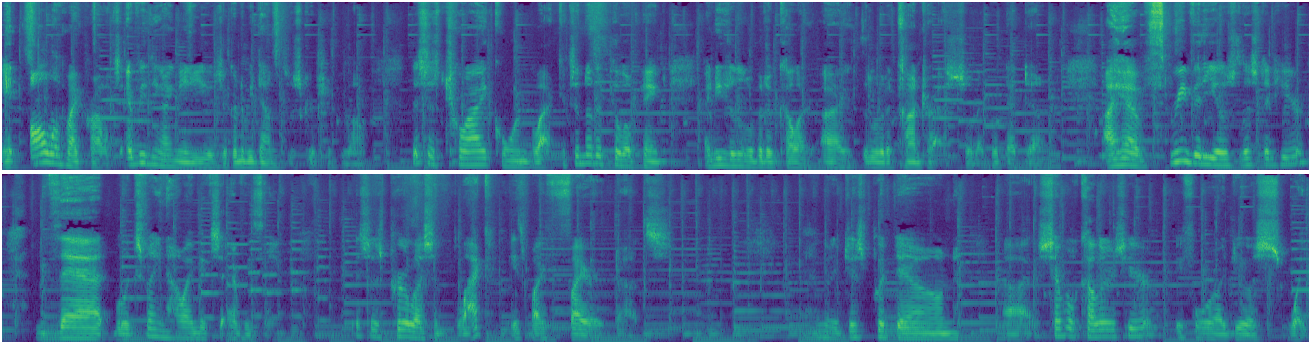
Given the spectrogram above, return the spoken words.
And all of my products, everything I'm going to use, are going to be down in the description below. This is Tricorn Black. It's another pillow paint. I need a little bit of color, uh, a little bit of contrast, so I put that down. I have three videos listed here that will explain how I mix everything. This is Pearlescent Black. It's by Fire Dots. I'm going to just put down uh, several colors here before I do a swipe.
